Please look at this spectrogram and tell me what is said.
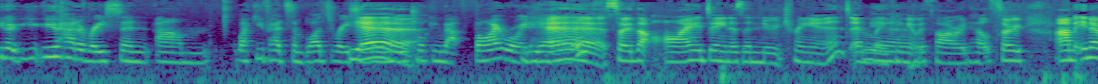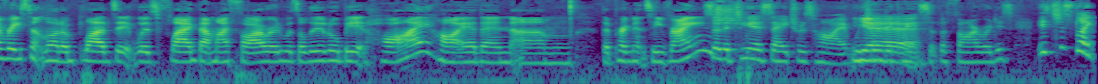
you know, you, you had a recent. Um, like you've had some bloods recently, and we were talking about thyroid health. Yeah, so the iodine is a nutrient and linking it with thyroid health. So, um, in a recent lot of bloods, it was flagged that my thyroid was a little bit high, higher than um, the pregnancy range. So the TSH was high, which Yeah. indicates that the thyroid is. It's just like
